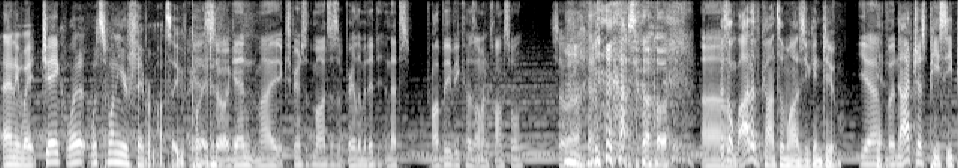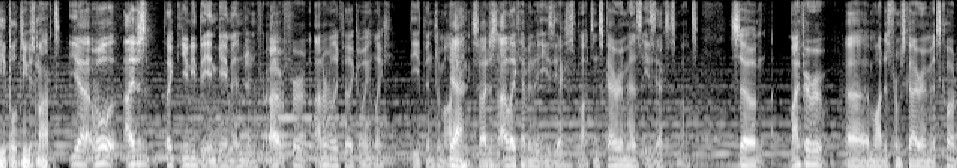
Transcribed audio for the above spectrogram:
Anyway, Jake, what what's one of your favorite mods that you've Okay, played? so again, my experience with mods is very limited, and that's probably because I'm on console. So, uh, so um, There's a lot of console mods you can do. Yeah, Yeah, but not just PC people use mods. Yeah, well, I just like you need the in-game engine for uh, for. I don't really feel like going like deep into modding. Yeah. So I just I like having the easy access mods, and Skyrim has easy access mods. So my favorite uh, mod is from Skyrim. It's called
